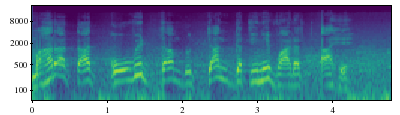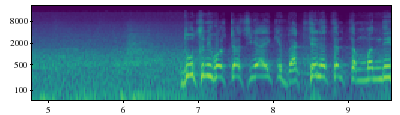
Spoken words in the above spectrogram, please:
महाराष्ट्रात कोविडचा मृत्यांक गतीने वाढत आहे. दुसरी गोष्ट अशी आहे की वॅक्सिनेशन संबंधित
